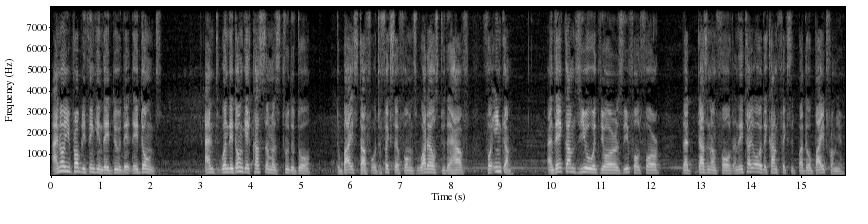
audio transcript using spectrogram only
I know you're probably thinking they do. They, they don't. And when they don't get customers through the door to buy stuff or to fix their phones, what else do they have for income? And there comes you with your Z Fold 4 that doesn't unfold, and they tell you, oh, they can't fix it, but they'll buy it from you.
